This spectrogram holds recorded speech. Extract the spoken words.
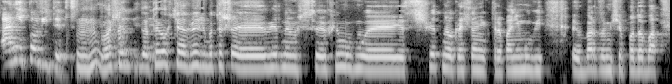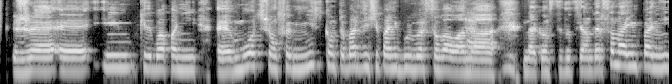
ani politycznych. Mhm, właśnie no, do tego chciałem zmierzyć, bo też e, w jednym z filmów e, jest świetne określenie, które pani mówi, e, bardzo mi się podoba, że im, kiedy była pani młodszą feministką, to bardziej się pani bulwersowała tak. na, na konstytucję Andersona, im pani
